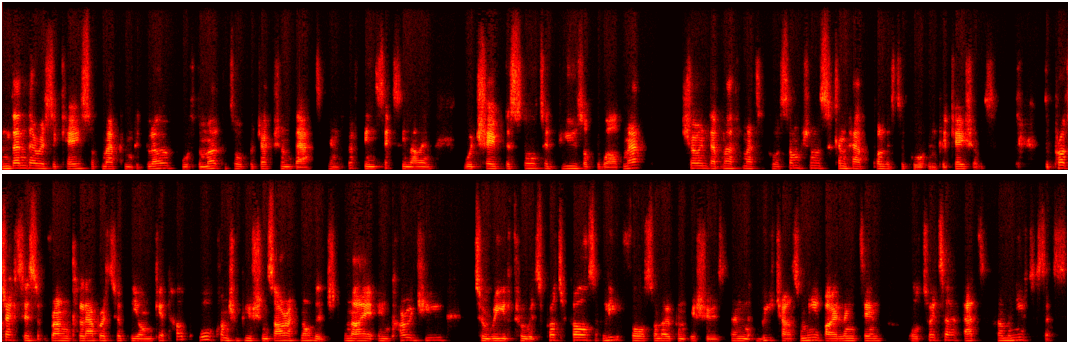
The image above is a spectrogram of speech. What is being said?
And then there is a case of mapping the globe with the Mercator projection that in 1569 would shape distorted views of the world map, showing that mathematical assumptions can have political implications. The project is run collaboratively on GitHub. All contributions are acknowledged, and I encourage you to read through its protocols, leave thoughts on open issues, and reach out to me by LinkedIn or Twitter at Hermeneuticis.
